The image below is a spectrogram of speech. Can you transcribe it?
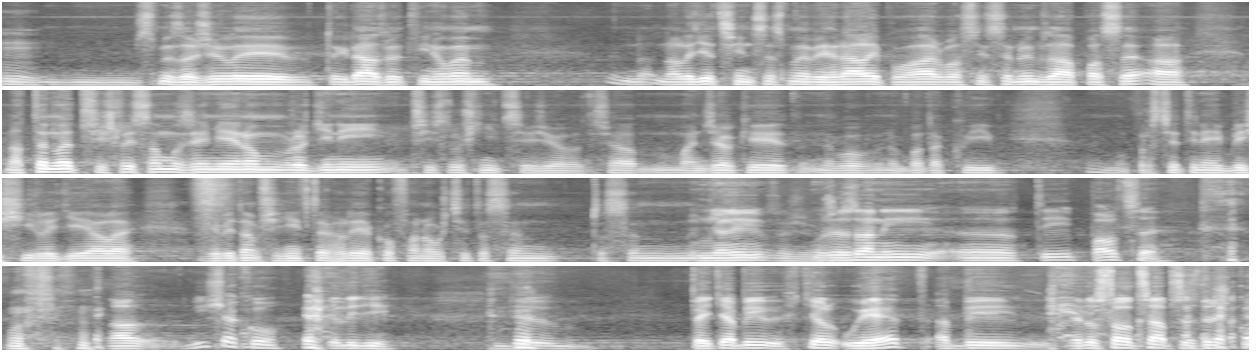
Hmm. Jsme zažili tehdy s Litvínovem na, ledě Třince jsme vyhráli pohár vlastně v sedmém zápase a na ten let přišli samozřejmě jenom rodinní příslušníci, že jo, třeba manželky nebo, nebo takový no, prostě ty nejbližší lidi, ale že by tam všichni vtrhli jako fanoušci, to jsem, to jsem Měli nezažil. uřezaný uh, ty palce. A víš jako ty lidi. Peťa by chtěl ujet, aby nedostal třeba přes držku.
